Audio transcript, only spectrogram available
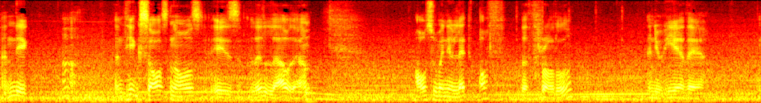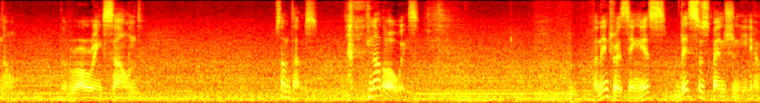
And the, ah, and the exhaust noise is a little louder. Also, when you let off the throttle, and you hear the, you know, the roaring sound. Sometimes, not always. And interesting is this suspension here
